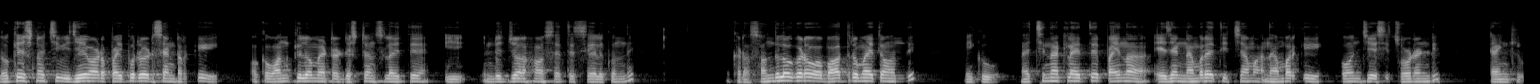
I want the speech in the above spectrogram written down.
లొకేషన్ వచ్చి విజయవాడ పైపు రోడ్ సెంటర్కి ఒక వన్ కిలోమీటర్ డిస్టెన్స్లో అయితే ఈ ఇండివిజువల్ హౌస్ అయితే సేల్కుంది. ఇక్కడ సందులో కూడా ఒక బాత్రూమ్ అయితే ఉంది. మీకు నచ్చినట్లయితే పైన ఏజెంట్ నెంబర్ అయితే ఇచ్చాము? ఆ నెంబర్కి ఫోన్ చేసి చూడండి. థ్యాంక్ యూ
